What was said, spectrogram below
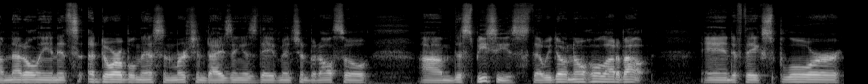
um, not only in its adorableness and merchandising, as Dave mentioned, but also um, the species that we don't know a whole lot about. And if they explore,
